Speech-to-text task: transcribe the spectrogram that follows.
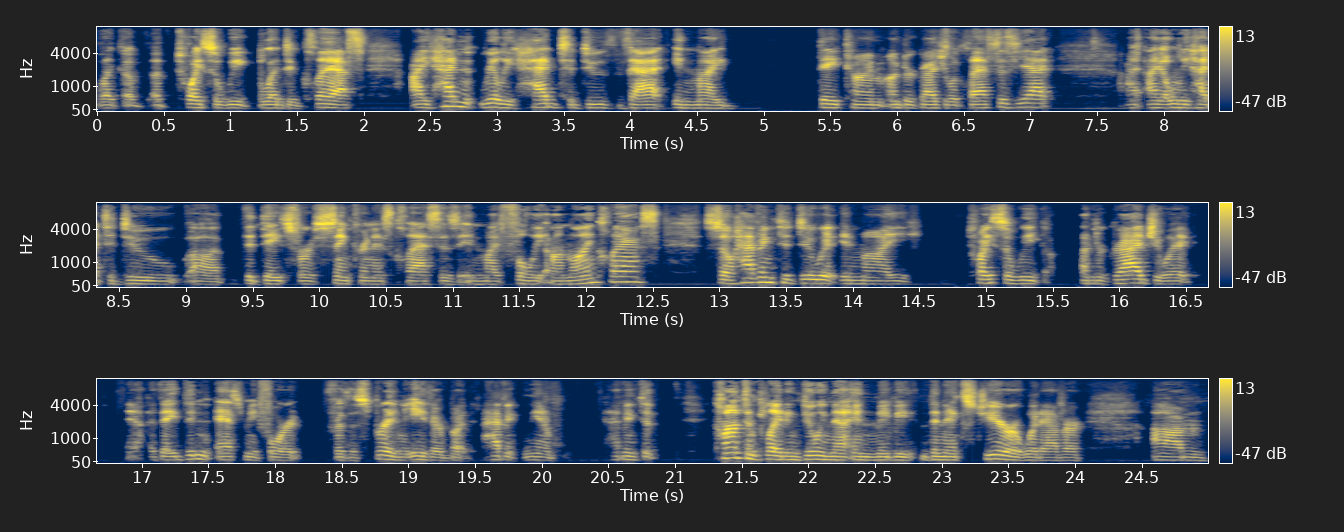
like a, a twice a week blended class, I hadn't really had to do that in my daytime undergraduate classes yet. I, I only had to do uh, the dates for synchronous classes in my fully online class. So having to do it in my twice a week undergraduate, they didn't ask me for it for the spring either, but having, you know, having to contemplating doing that in maybe the next year or whatever. Um,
